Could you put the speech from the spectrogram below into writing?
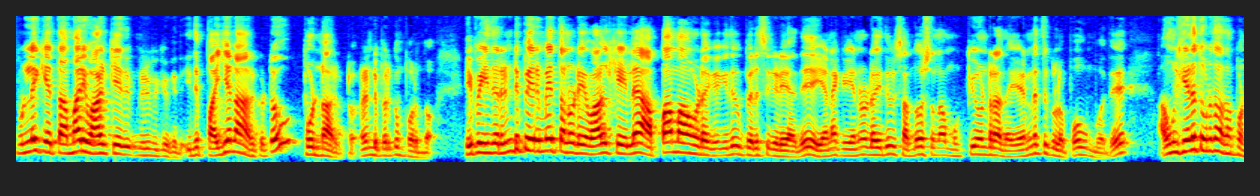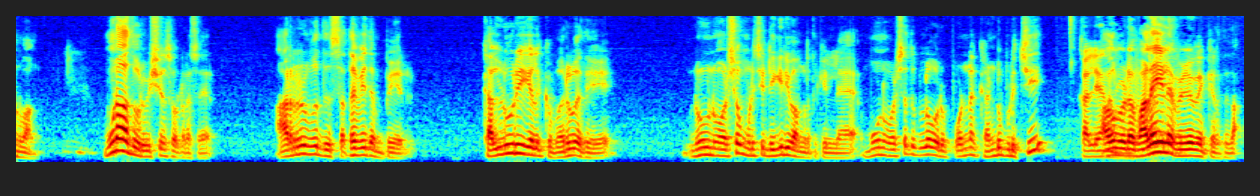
பிள்ளைக்கு ஏற்ற மாதிரி வாழ்க்கையை நிரூபிக்க வைக்குது இது பையனாக இருக்கட்டும் பொண்ணாக இருக்கட்டும் ரெண்டு பேருக்கும் பொருந்தும். இப்போ இந்த ரெண்டு பேருமே தன்னுடைய வாழ்க்கையில் அப்பா அம்மாவோட இது பெருசு கிடையாது. எனக்கு என்னோட இது சந்தோஷம் தான் முக்கியன்ற அந்த எண்ணத்துக்குள்ளே போகும்போது அவங்களுக்கு என்ன தோணுதோ அதான் பண்ணுவாங்க. மூணாவது ஒரு விஷயம் சொல்கிறேன் சார். அறுபது சதவீதம் பேர் கல்லூரிகளுக்கு வருவதே மூணு வருஷம் முடிச்சு டிகிரி வாங்குறதுக்கு இல்லை மூணு வருஷத்துக்குள்ள ஒரு பொண்ணை கண்டுபிடிச்சி கல்யாணம் அவங்களோட வலையில விழ வைக்கிறது தான்.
